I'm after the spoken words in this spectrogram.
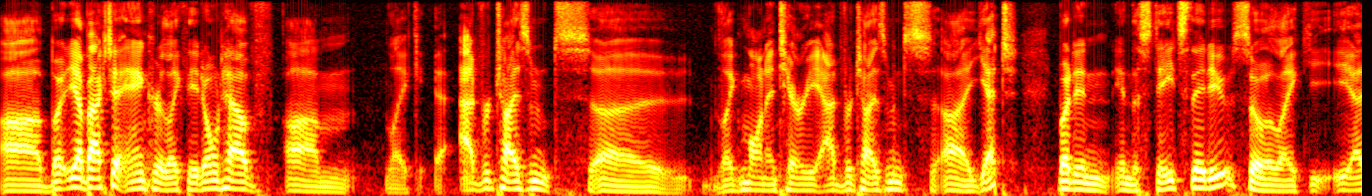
uh, but yeah back to anchor like they don't have um, like advertisement uh, like monetary advertisements uh, yet but in in the states they do so like yeah,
